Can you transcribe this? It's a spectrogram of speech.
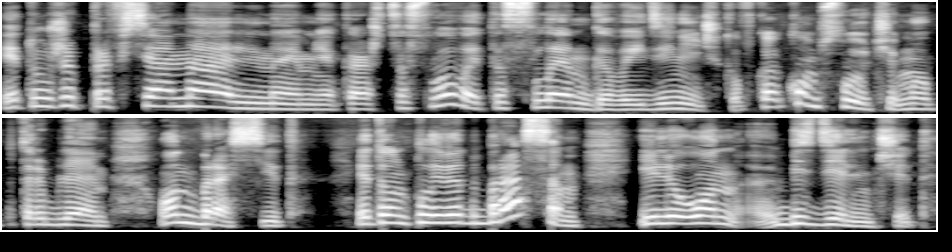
Это уже профессиональное, мне кажется, слово, это сленговая единичка. В каком случае мы употребляем он бросит? Это он плывет брасом или он бездельничает?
